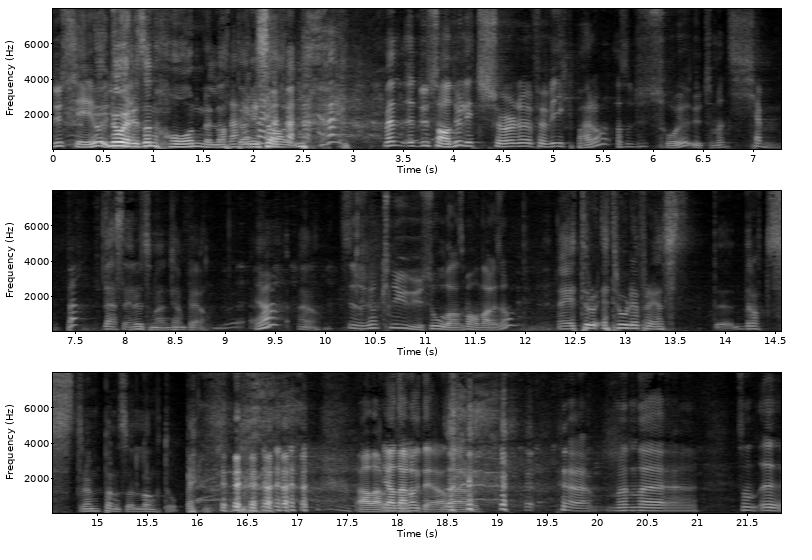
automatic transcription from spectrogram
du ser jo ut Nå er det sånn hånelatter i salen. Men du sa det jo litt sjøl før vi gikk på her òg. Altså, du så jo ut som en kjempe. Det ser ut som en kjempe, ja. Ja. ja. Syns du kan knuse hodet hans med hånda, liksom? Jeg tror, jeg tror det er fordi jeg har dratt strømpene så langt opp. Ja, det er Ja, nok det er nok det. Ja, det er. Eh, Men eh, sånn eh,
